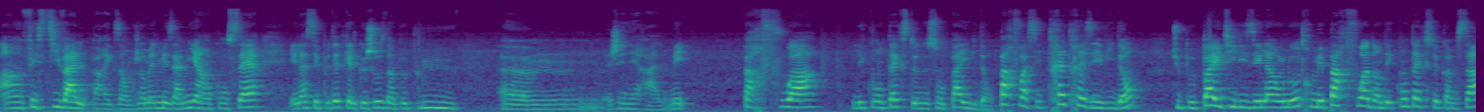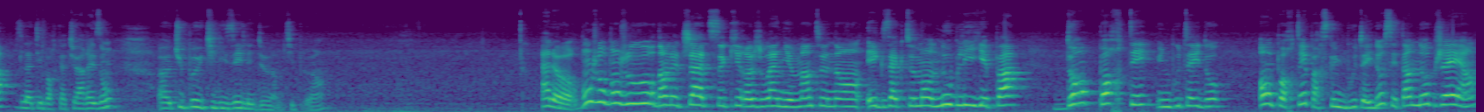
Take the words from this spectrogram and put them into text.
à un festival, par exemple. J'emmène mes amis à un concert, et là, c'est peut-être quelque chose d'un peu plus euh, général. Mais parfois, les contextes ne sont pas évidents. Parfois, c'est très très évident. Tu peux pas utiliser l'un ou l'autre, mais parfois, dans des contextes comme ça, Zlatiborka, tu as raison, tu peux utiliser les deux un petit peu. Hein. Alors, bonjour, bonjour dans le chat, ceux qui rejoignent maintenant exactement, n'oubliez pas d'emporter une bouteille d'eau. Emporter parce qu'une bouteille d'eau c'est un objet, hein.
